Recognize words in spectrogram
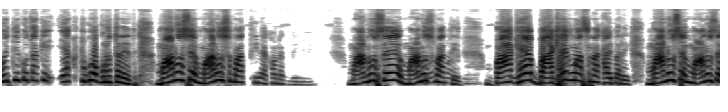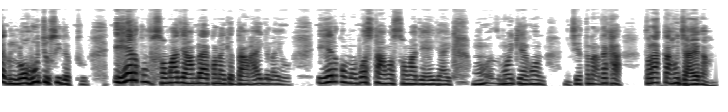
নৈতিকতাকে একটুকুও গুরুত্ব নেই। মানুষে মানুষ মারথিন এখন একদিনে মানুষে মানুষ মারথিন বাঘে বাঘে মাছ না খাই পারে। মানুষে মানুষে লহু চুষি দেখতুন এরকম সমাজে আমরা এখন আগে দাঁড়াই গেলাই হো এরকম অবস্থা আমার সমাজে হয়ে যায়। মই কেমন যেতনা দেখা তোরা কাহু জায়গা হন।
